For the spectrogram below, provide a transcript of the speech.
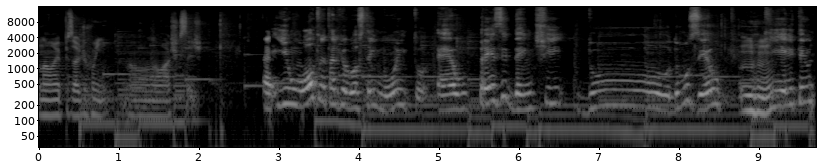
Não é um episódio ruim. Não, não acho que seja. É, e um outro detalhe que eu gostei muito é o presidente do, do museu. Uhum. Que ele tem um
